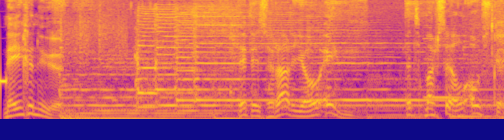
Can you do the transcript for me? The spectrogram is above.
9 uur. Dit is Radio 1. Het Marcel Ooster.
